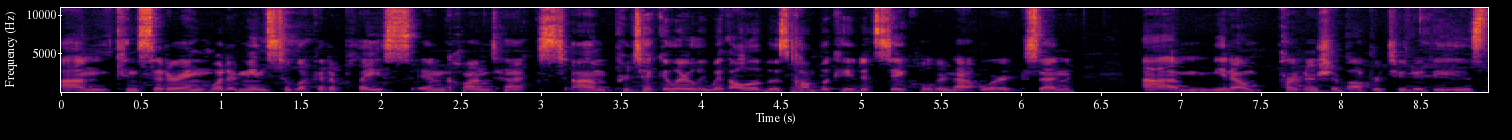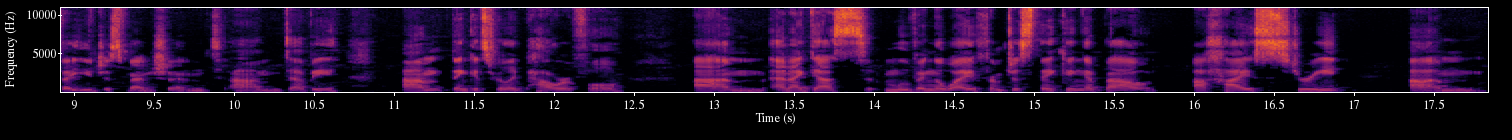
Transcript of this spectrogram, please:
um, considering what it means to look at a place in context, um, particularly with all of those complicated stakeholder networks and um, you know partnership opportunities that you just mentioned, um, Debbie. I think it's really powerful. Um, and I guess moving away from just thinking about a high street, um,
